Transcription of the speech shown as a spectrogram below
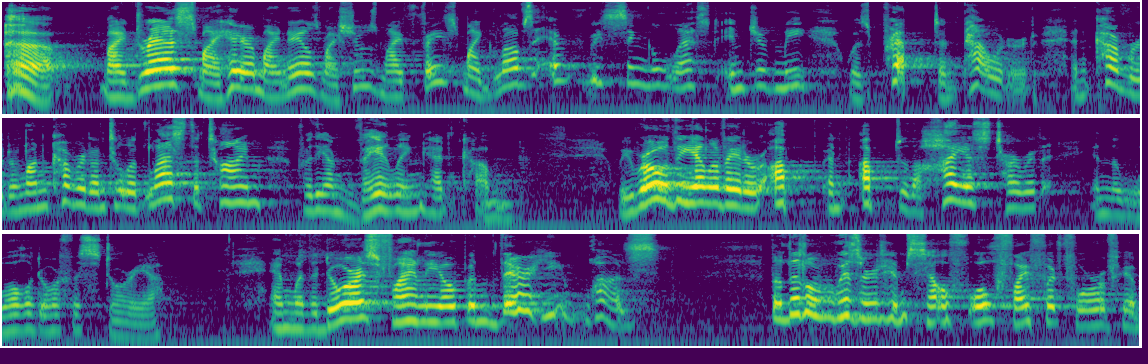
Uh, My dress, my hair, my nails, my shoes, my face, my gloves, every single last inch of me was prepped and powdered and covered and uncovered until at last the time for the unveiling had come. We rode the elevator up and up to the highest turret in the Waldorf Astoria. And when the doors finally opened, there he was, the little wizard himself, all five foot four of him.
